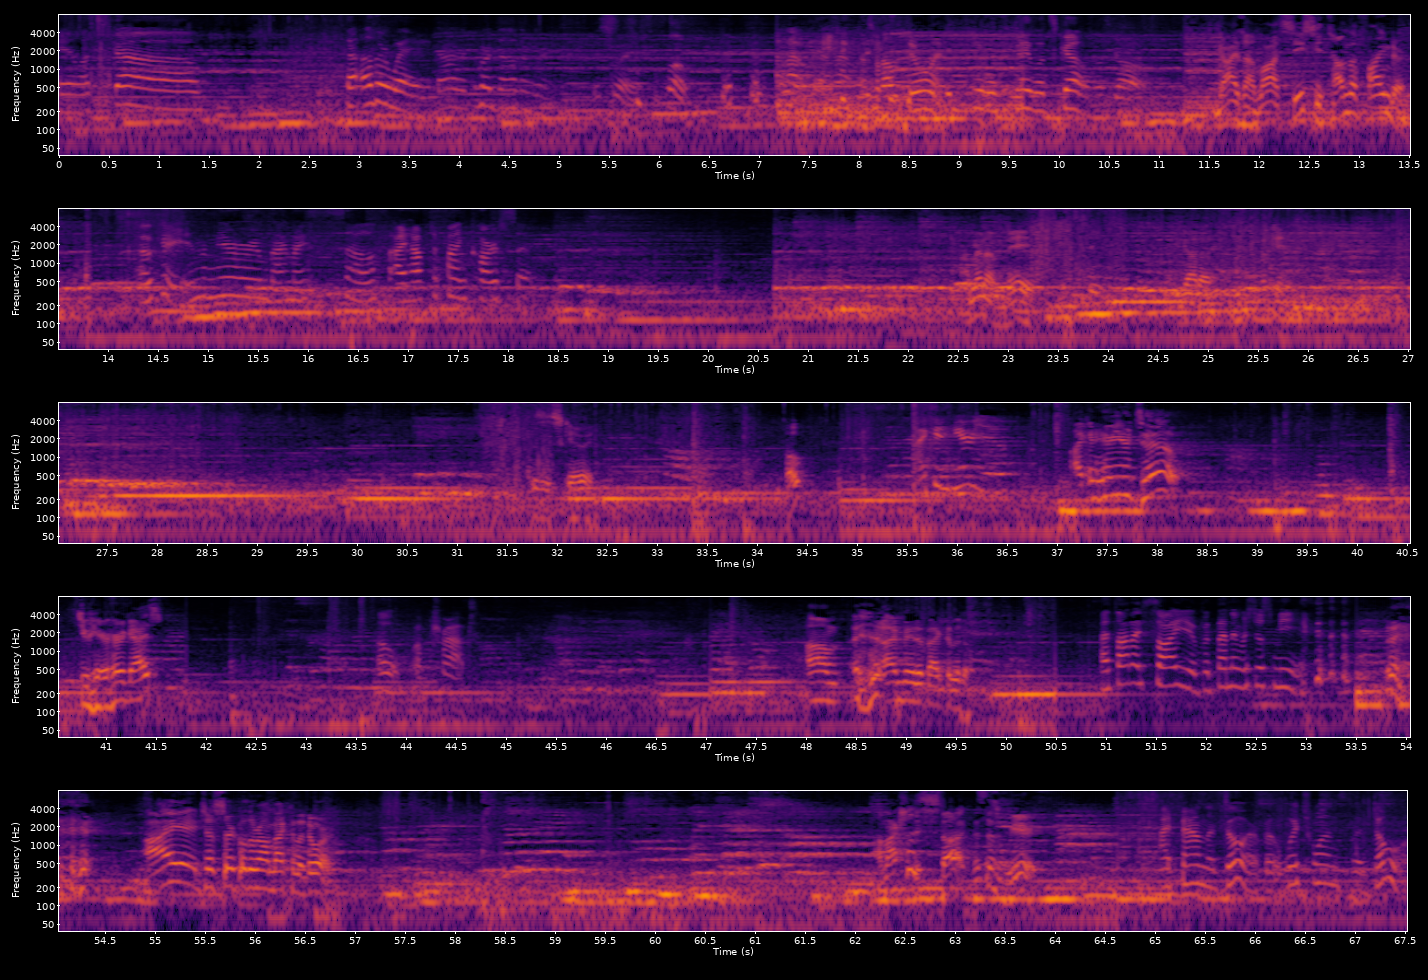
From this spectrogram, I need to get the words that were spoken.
Okay, let's go. The other way. Gotta record the other way. This way. Whoa. That's what I was doing. Hey, let's go. Let's go. Guys, I lost Sisi. Time to find her. Okay, in the mirror room by myself, I have to find Carson. I'm in a maze. You gotta look in. This is scary. Oh, I can hear you. I can hear you too. Do you hear her, guys? Oh, I'm trapped. Um, I made it back to the door. I thought I saw you, but then it was just me. I just circled around back to the door. I'm actually stuck. This is weird. I found the door, but which one's the door?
